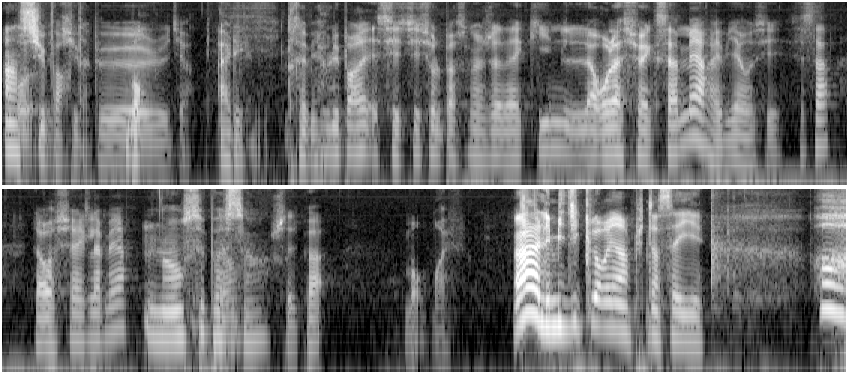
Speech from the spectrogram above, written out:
insupportable. tu peux Bon. le dire. Allez, très Je bien. voulais parler, c'était sur le personnage d'Anakin, la relation avec sa mère est bien aussi, c'est ça? La relation avec la mère? Non, c'est pas Non ça. Je sais pas. Bon, bref. Ah, les midi-chloriens, putain, ça y est. Oh,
